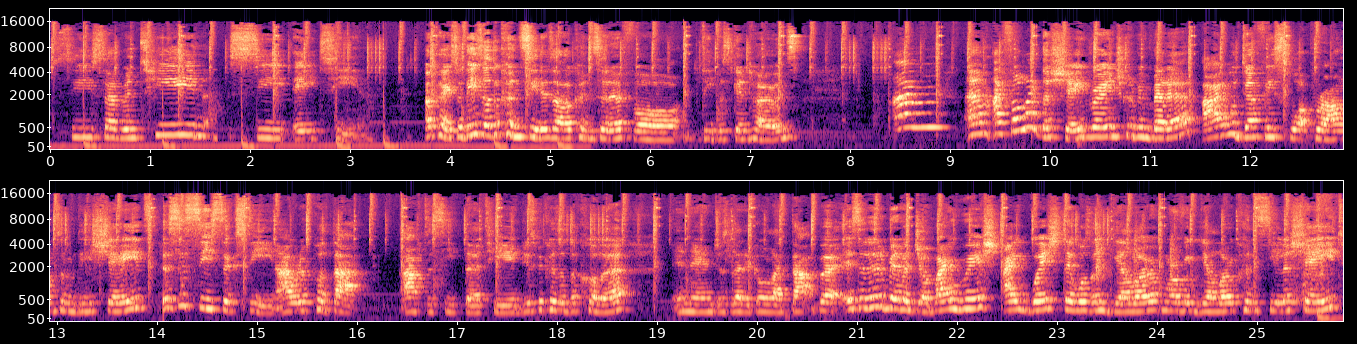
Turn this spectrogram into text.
C17, C18. Okay, so these are the concealers I would consider for deeper skin tones. Um, um, I feel like the shade range could have been better. I would definitely swap around some of these shades. This is C16. I would have put that after C13 just because of the color and then just let it go like that. But it's a little bit of a job. I wish I wish there was a yellow more of a yellow concealer shade.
